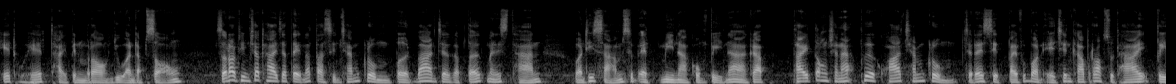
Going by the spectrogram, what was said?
Head to Head ไทยเป็นรองอยู่อันดับ 2สำหรับทีมชาติไทยจะเตะนัดตัดสินแชมป์กลุ่มเปิดบ้านเจอกับเติร์กเมนิสถาน วันที่ 31 มีนาคมปีหน้าครับ ไทยต้องชนะเพื่อคว้าแชมป์กลุ่ม จะได้สิทธิ์ไปฟุตบอลเอเชียนคัพรอบสุดท้ายปี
